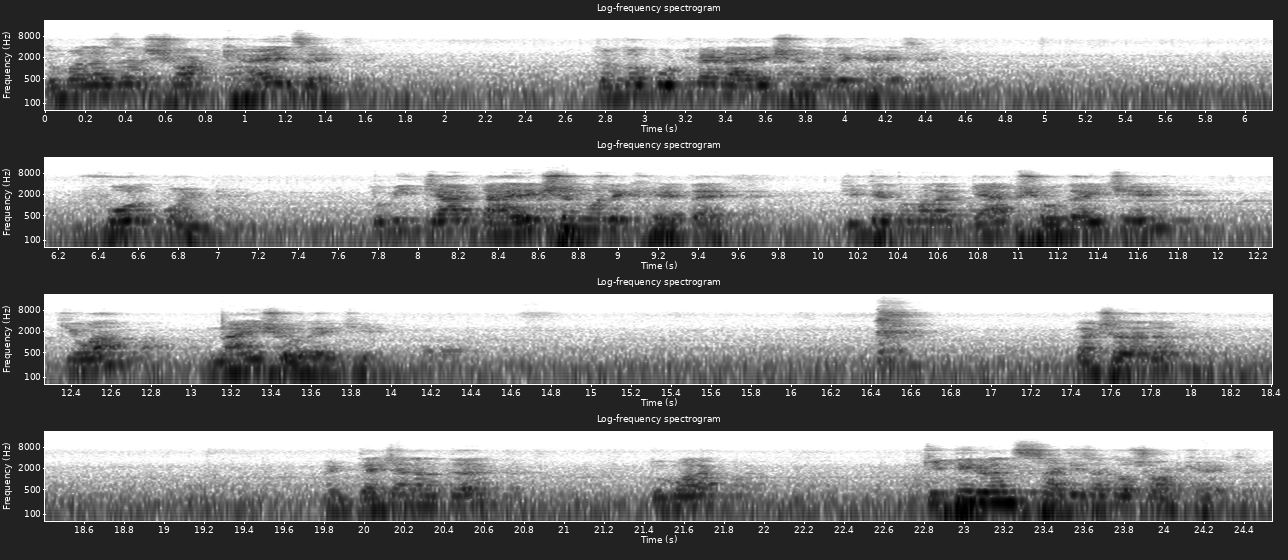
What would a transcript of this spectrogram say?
तुम्हाला जर शॉट खेळायचा आहे तर तो कुठल्या डायरेक्शनमध्ये खेळायचा आहे? फोर्थ पॉइंट तुम्ही ज्या डायरेक्शनमध्ये खेळताय तिथे तुम्हाला गॅप शोधायची आहे किंवा नाही शोधायची आहे? लक्षात आलं? आणि त्याच्यानंतर तुम्हाला किती रन्स साठीचा तो शॉट खेळायचा आहे?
